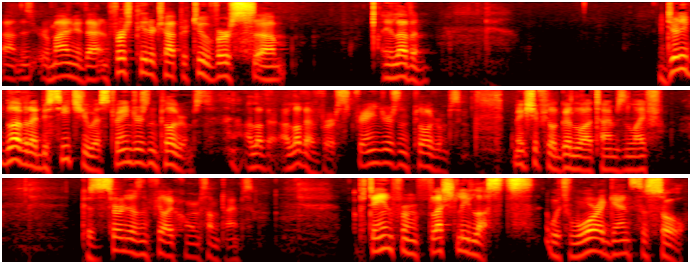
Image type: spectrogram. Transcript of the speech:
Um, this reminded me of that. In 1 Peter chapter 2, verse um, 11. Dearly beloved, I beseech you as strangers and pilgrims I love that. I love that verse. Strangers and pilgrims. Makes you feel good a lot of times in life. Because it certainly doesn't feel like home sometimes. Abstain from fleshly lusts, which war against the soul.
